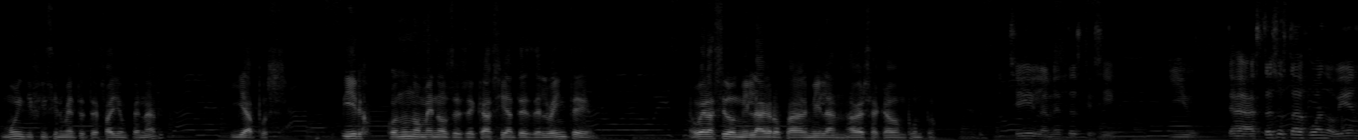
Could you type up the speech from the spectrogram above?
muy difícilmente te falla un penal y ya pues ir con uno menos desde casi antes del 20 hubiera sido un milagro para el Milan haber sacado un punto. Sí, la neta es que sí. Y hasta eso estaba jugando bien.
